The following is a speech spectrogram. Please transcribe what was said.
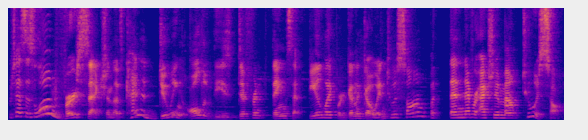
which has this long verse section that's kind of doing all of these different things that feel like we're gonna go into a song, but then never actually amount to a song.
